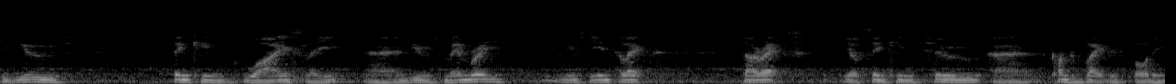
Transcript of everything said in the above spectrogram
to use thinking wisely and use memory, use the intellect, direct your thinking to uh, contemplate this body.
